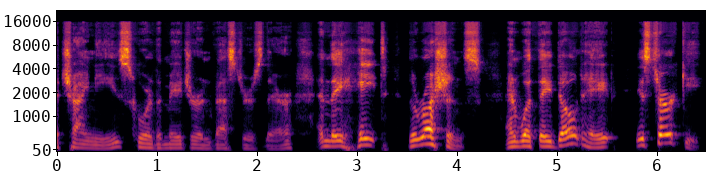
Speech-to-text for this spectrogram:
the Chinese, who are the major investors there, and they hate the Russians. And what they don't hate is Turkey.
